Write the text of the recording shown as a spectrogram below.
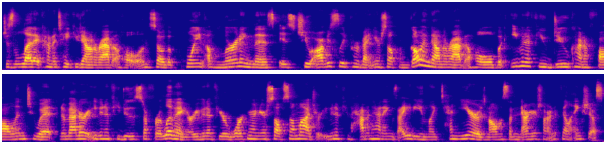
just let it kind of take you down a rabbit hole. And so the point of learning this is to obviously prevent yourself from going down the rabbit hole. But even if you do kind of fall into it, no matter even if you do this stuff for a living, or even if you're working on yourself so much, or even if you haven't had anxiety in like 10 years and all of a sudden now you're starting to feel anxious,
